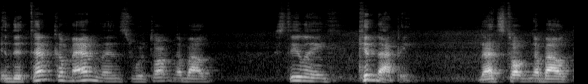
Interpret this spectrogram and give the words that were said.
In the Ten Commandments, we're talking about stealing, kidnapping. That's talking about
